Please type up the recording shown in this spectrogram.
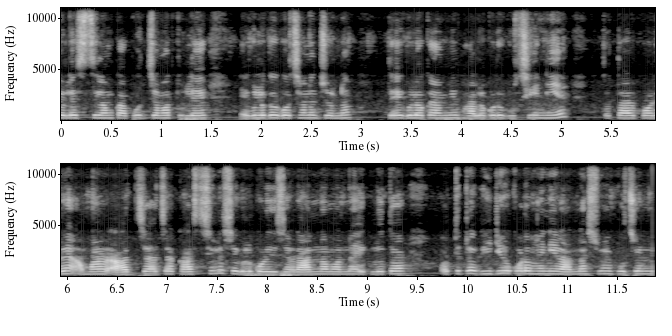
চলে এসেছিলাম কাপড় জামা তুলে এগুলোকে গোছানোর জন্য। তো এগুলোকে আমি ভালো করে গুছিয়ে নিয়ে তো তারপরে আমার আজ যা যা কাজ ছিল সেগুলো করে দিয়েছিলাম রান্না বান্না এগুলো তো অতটা ভিডিও করা হয়নি। রান্নার সময় প্রচণ্ড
